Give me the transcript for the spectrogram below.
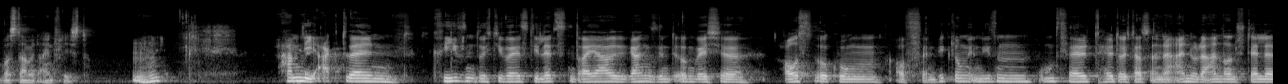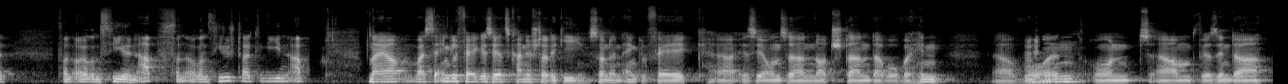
was damit einfließt. Mhm. Haben die aktuellen Krisen, durch die wir jetzt die letzten drei Jahre gegangen sind, irgendwelche Auswirkungen auf Entwicklung in diesem Umfeld? Hält euch das an der einen oder anderen Stelle von euren Zielen ab, von euren Zielstrategien ab? Naja, weißt du, enkelfähig ist ja jetzt keine Strategie, sondern enkelfähig äh, ist ja unser Notch dann da, wo wir hin äh, wollen. Mhm. Und ähm, wir sind da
